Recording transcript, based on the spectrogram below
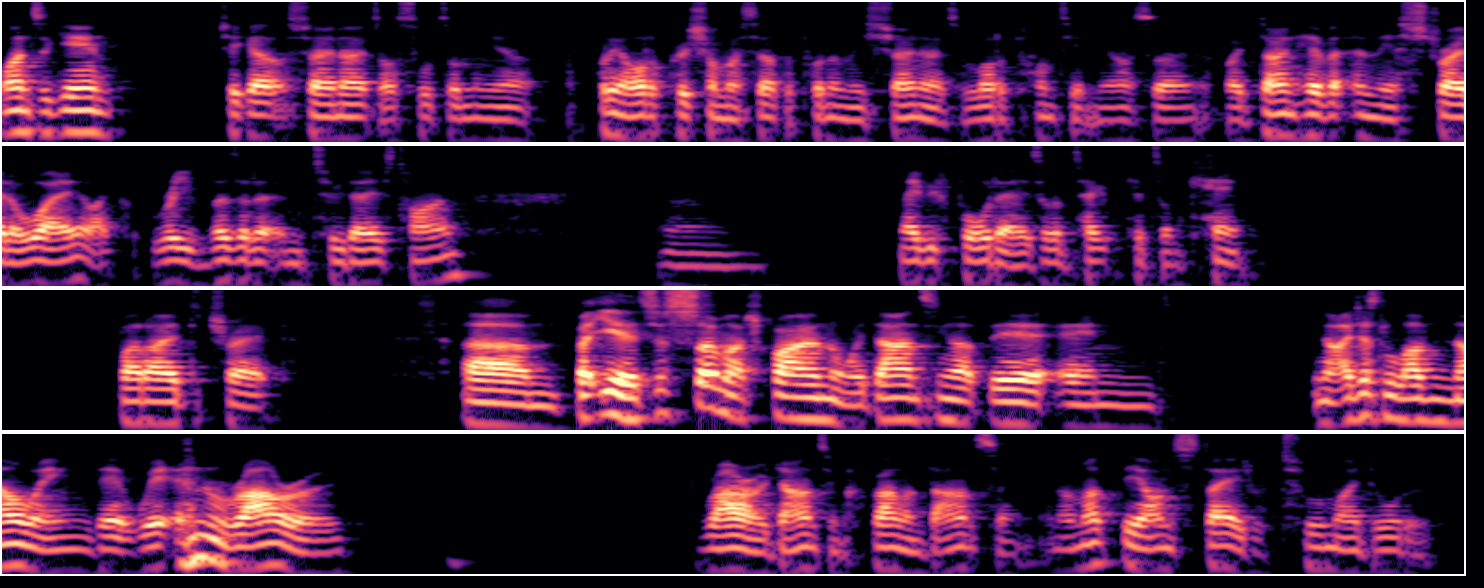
Once again, check out the show notes. I'll sort something out. I'm putting a lot of pressure on myself to put in these show notes, a lot of content now. So if I don't have it in there straight away, like revisit it in two days' time, um, maybe four days. Got to take the kids on camp. But I detract. Um, but yeah, it's just so much fun. And we're dancing up there, and you know, I just love knowing that we're in Raro, Raro dancing, Cook Island dancing, and I'm up there on stage with two of my daughters.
